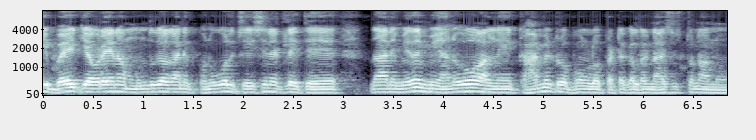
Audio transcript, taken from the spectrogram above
ఈ బైక్ ఎవరైనా ముందుగా కానీ కొనుగోలు చేసినట్లయితే దాని మీద మీ అనుభవాల్ని కామెంట్ రూపంలో పెట్టగలరని ఆశిస్తున్నాను.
